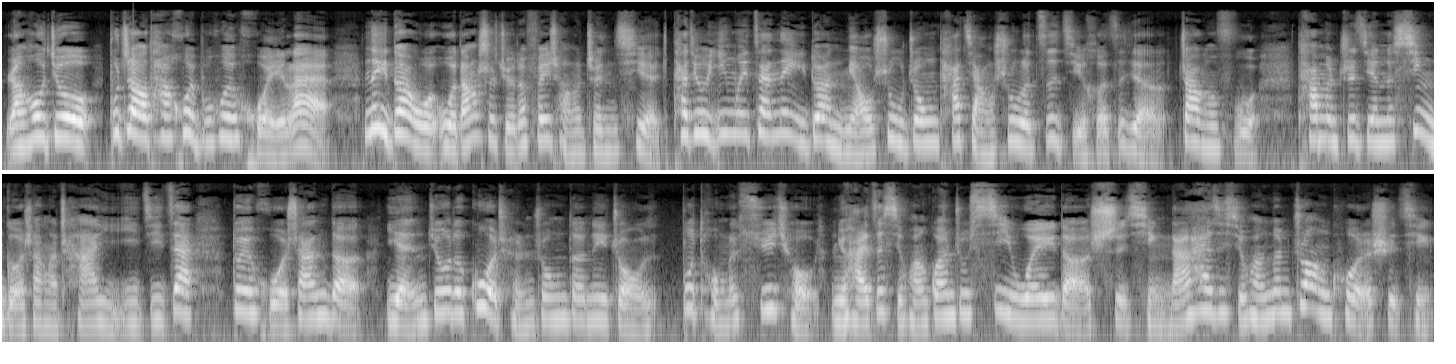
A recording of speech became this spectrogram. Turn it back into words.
然后就不知道他会不会回来。那一段我我当时觉得非常的真切，她就因为在那一段描述中，她讲述了自己和自己的丈夫他们之间的性格上的差异，以及在对火山的研究的过程中的那种不同的需求。女孩子喜欢关注细微的事情，男孩子喜欢更壮阔的事情。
